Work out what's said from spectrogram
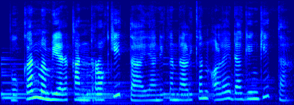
Bukan membiarkan roh kita yang dikendalikan oleh daging kita.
